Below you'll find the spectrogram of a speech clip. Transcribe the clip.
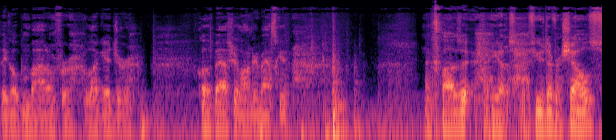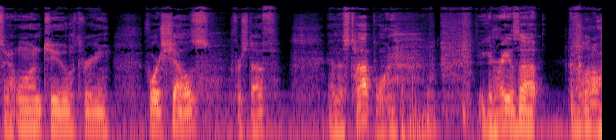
big open bottom for luggage or clothes basket, laundry basket. Next closet, you got a few different shelves. You got one, two, three, four shelves for stuff. And this top one, you can raise up. There's a little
